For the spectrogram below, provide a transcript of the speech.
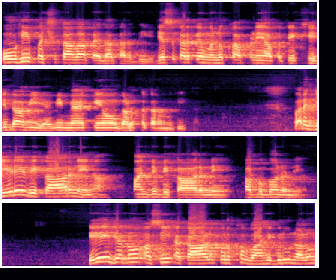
ਉਹੀ ਪਛਤਾਵਾ ਪੈਦਾ ਕਰਦੀ ਹੈ। ਜਿਸ ਕਰਕੇ ਮਨੁੱਖ ਆਪਣੇ ਆਪ ਤੇ ਖਿਜਦਾ ਵੀ ਹੈ ਵੀ ਮੈਂ ਕਿਉਂ ਗਲਤ ਕਰਮ ਕੀਤਾ। ਪਰ ਜਿਹੜੇ ਵਿਕਾਰ ਨੇ ਨਾ, ਪੰਜ ਵਿਕਾਰ ਨੇ, ਅਵਗੁਣ ਨੇ। ਇਹ ਜਦੋਂ ਅਸੀਂ ਅਕਾਲ ਪੁਰਖ ਵਾਹਿਗੁਰੂ ਨਾਲੋਂ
